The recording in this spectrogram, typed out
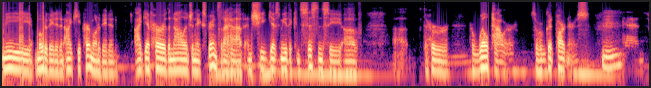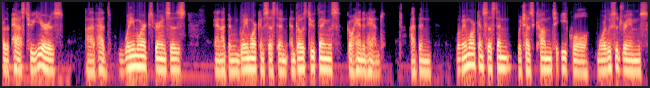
me motivated and I keep her motivated. I give her the knowledge and the experience that I have, and she gives me the consistency of uh, her her willpower. So we're good partners hmm for the past two years, I've had way more experiences and I've been way more consistent. And those two things go hand in hand. I've been way more consistent, which has come to equal more lucid dreams,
